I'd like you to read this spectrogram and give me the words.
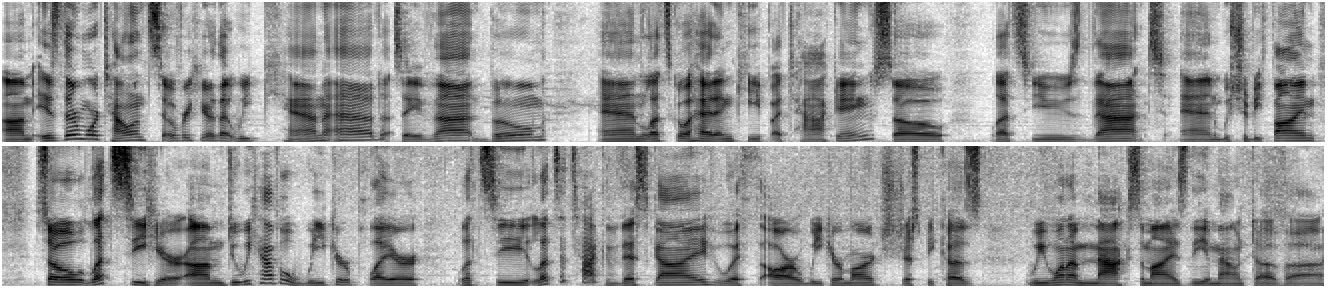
Um, is there more talents over here that we can add? Save that. Boom. And let's go ahead and keep attacking. So let's use that and we should be fine. So let's see here. Um do we have a weaker player let's see let's attack this guy with our weaker march just because we want to maximize the amount of uh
